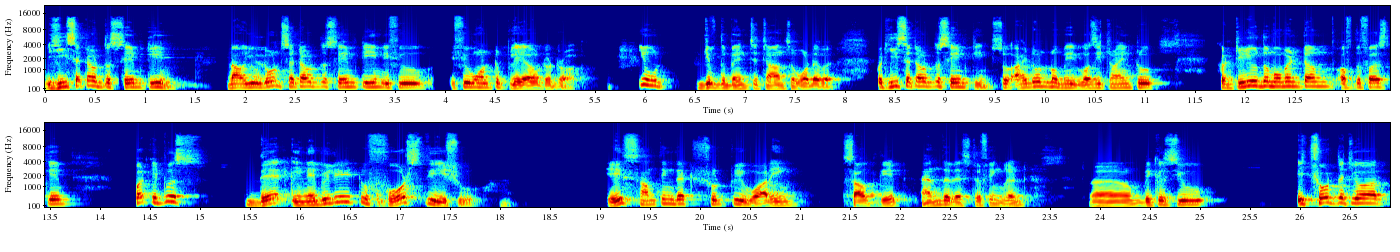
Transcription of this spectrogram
he set out the same team? Now you don't set out the same team if you if you want to play out a draw. You would give the bench a chance or whatever. But he set out the same team. So I don't know. Maybe was he trying to continue the momentum of the first game? But it was their inability to force the issue is something that should be worrying Southgate and the rest of England uh, because you it showed that you are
